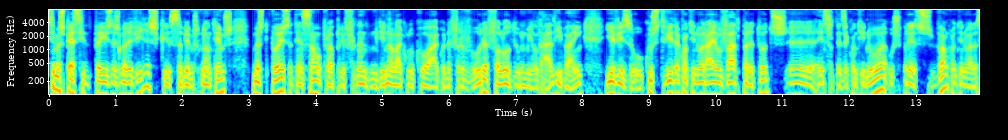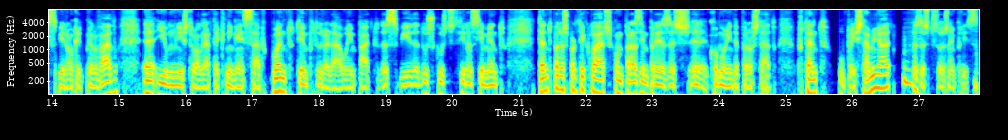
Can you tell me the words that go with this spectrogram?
Sim, uma espécie de país das maravilhas, que sabemos que não temos, mas depois, atenção, o próprio Fernando Medina lá colocou água na fervura, falou de humildade e bem, e avisou o custo de vida continuará elevado para todos, a incerteza continua, os preços vão continuar a subir a um ritmo elevado, uh, e o ministro alerta que ninguém sabe quanto tempo durará o impacto da subida dos custos de financiamento, tanto para os particulares como para as empresas, uh, como ainda para o Estado. Portanto, o país está melhor, mas as pessoas nem por isso.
